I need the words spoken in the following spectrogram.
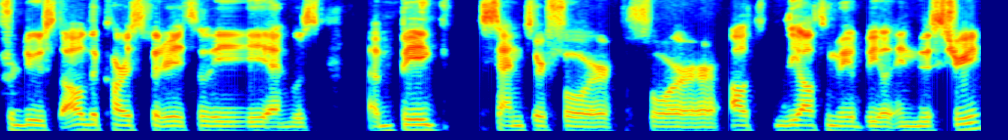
produced all the cars for Italy and was a big center for for aut- the automobile industry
